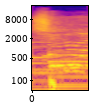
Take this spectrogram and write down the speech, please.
You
